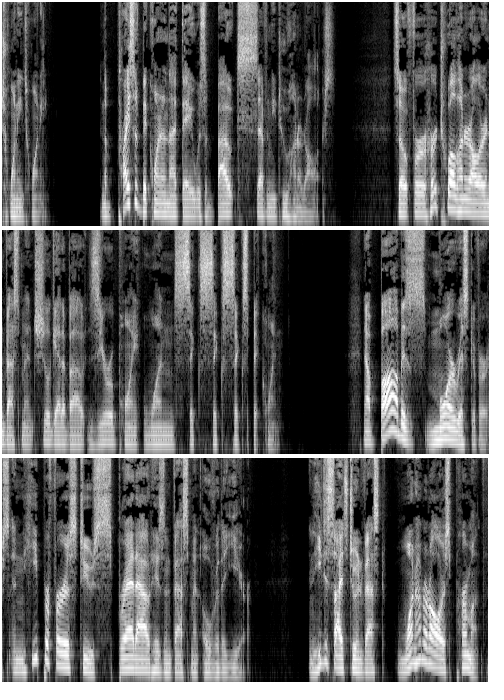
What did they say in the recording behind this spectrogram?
2020. And the price of Bitcoin on that day was about $7,200. So for her $1,200 investment, she'll get about 0.1666 Bitcoin. Now, Bob is more risk averse and he prefers to spread out his investment over the year. And he decides to invest $100 per month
